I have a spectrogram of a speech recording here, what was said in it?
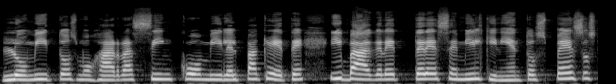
lomitos mojarra 5.000 el paquete y bagre 13.500 pesos.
